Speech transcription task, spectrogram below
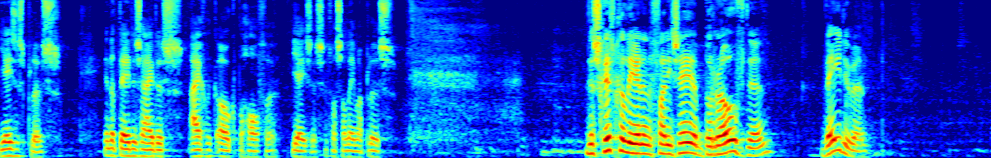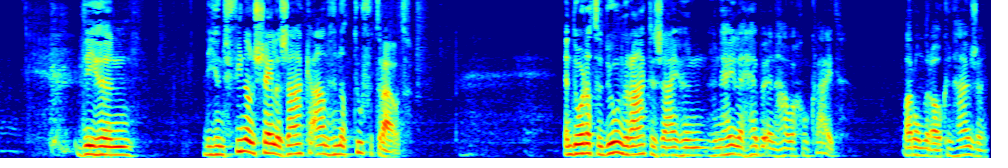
Jezus plus. En dat deden zij dus eigenlijk ook, behalve Jezus. Het was alleen maar plus. De schriftgeleerden en de fariseeën beroofden weduwen. Die hun, die hun financiële zaken aan hun had toevertrouwd. En door dat te doen raakten zij hun, hun hele hebben en houden gewoon kwijt. Waaronder ook hun huizen.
